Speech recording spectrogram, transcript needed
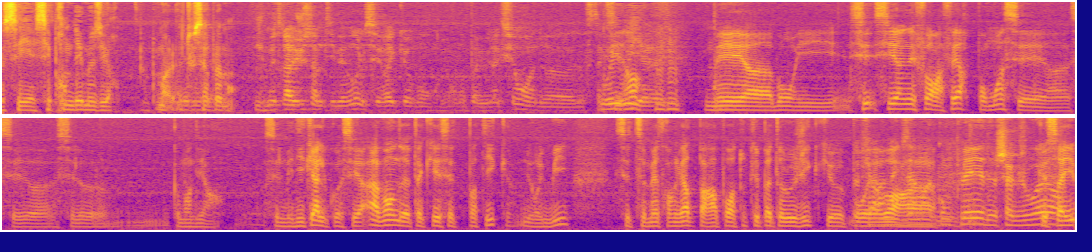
C'est prendre des mesures. Voilà, tout simplement. Je mettrai juste un petit bémol, c'est vrai qu'on n'a pas vu l'action hein, de, cet accident. Oui, oui, euh, mais euh, bon, s'il y a un effort à faire, pour moi, c'est le, comment dire, c'est le médical. C'est avant d'attaquer cette pratique du rugby, c'est de se mettre en garde par rapport à toutes les pathologies que pourrait avoir. Un examen complet de chaque joueur. Que ça aille,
